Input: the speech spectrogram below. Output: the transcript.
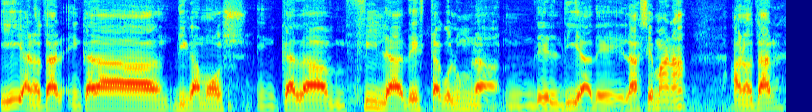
y anotar en cada, digamos, en cada fila de esta columna mm, del día de la semana, anotar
